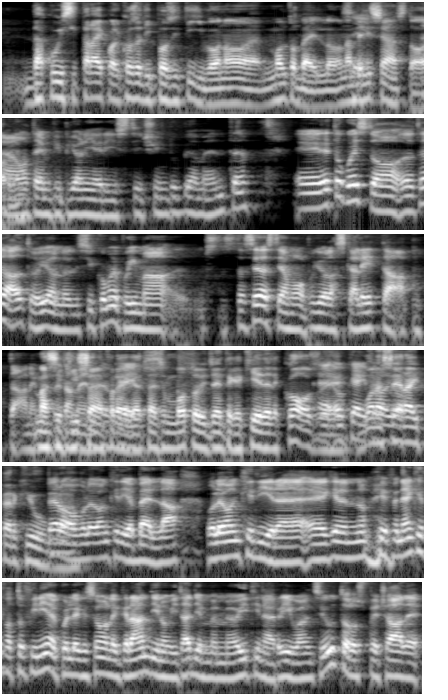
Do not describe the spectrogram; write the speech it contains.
da cui si trae qualcosa di positivo, no? Molto bello, una Sì. bellissima storia. Erano tempi pionieristici, indubbiamente. E detto questo, tra l'altro, io, siccome prima, stasera stiamo proprio la scaletta a puttane. Ma se chi se ne frega, ok? c'è un botto di gente che chiede le cose. Eh, ok, però Buonasera io- Hypercube. Però volevo anche dire, bella, volevo anche dire eh, che non mi hai neanche fatto finire quelle che sono le grandi novità di MMOIT in arrivo. Anzitutto lo speciale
